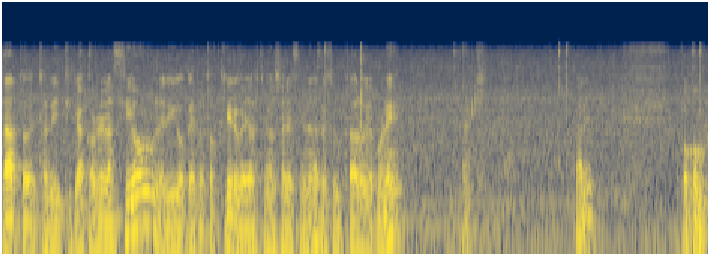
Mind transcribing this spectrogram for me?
datos, estadística, correlación. Le digo qué datos quiero, que ya los tengo seleccionados. El resultado lo voy a poner aquí. ¿Vale? Poco más.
